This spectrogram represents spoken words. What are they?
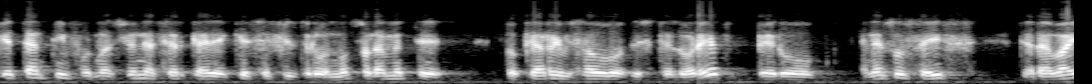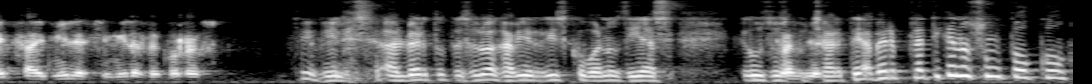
qué tanta información acerca de qué se filtró, no solamente lo que ha revisado este Loret, pero en esos seis terabytes hay miles y miles de correos. Sí, miles. Alberto, te saluda Javier Risco, buenos días, qué gusto escucharte. A ver, platícanos un poco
